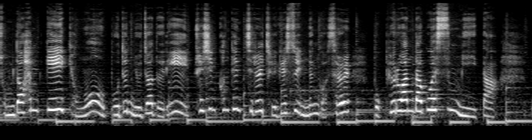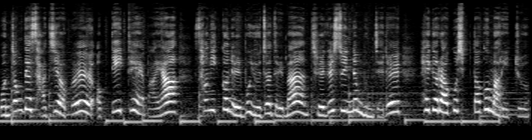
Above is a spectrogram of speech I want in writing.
좀 더 함께의 경우 모든 유저들이 최신 컨텐츠를 즐길 수 있는 것을 목표로 한다고 했습니다. 원정대 4지역을 업데이트해봐야 상위권 일부 유저들만 즐길 수 있는 문제를 해결하고 싶다고 말이죠.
